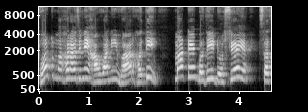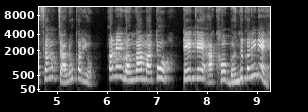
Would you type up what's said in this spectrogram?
ભટ્ટ મહારાજને આવવાની વાર હતી માટે બધી ડોસીઓએ સત્સંગ ચાલુ કર્યો અને ગંગામાં તો ટેકે આંખો બંધ કરીને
